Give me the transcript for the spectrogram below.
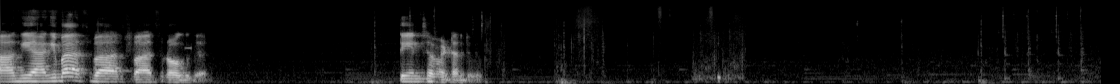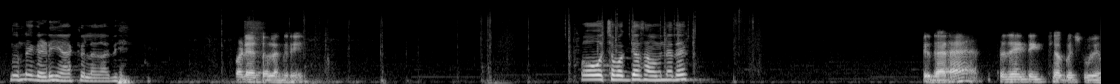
आगे आगे बस बस बस रोक दे तीन सौ मीटर दूर तूने घड़ी यहाँ क्यों लगा दी बढ़िया तो लग रही ओ चमक गया सामने देख किधर है तो देख देख क्या कुछ हुए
